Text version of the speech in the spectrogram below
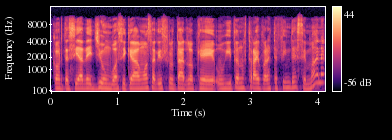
cortesía de Jumbo, así que vamos a disfrutar lo que Huguito nos trae para este fin de semana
